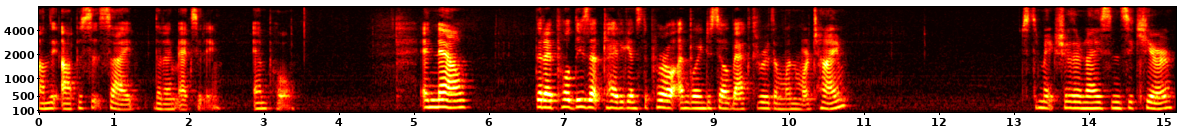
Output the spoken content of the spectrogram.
on the opposite side that I'm exiting and pull and now that I pulled these up tight against the pearl, I'm going to sew back through them one more time. Just to make sure they're nice and secure.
